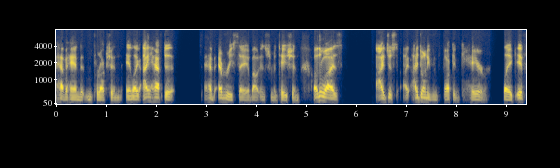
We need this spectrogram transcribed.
have a hand in production, and like I have to have every say about instrumentation. Otherwise, I just I, I don't even fucking care. Like if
